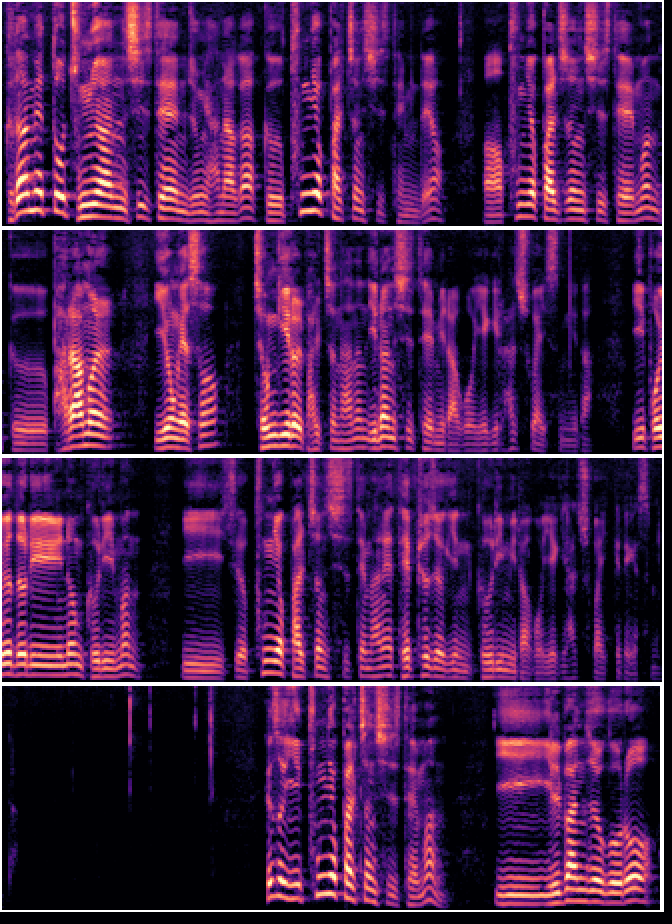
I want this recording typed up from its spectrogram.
그 다음에 또 중요한 시스템 중에 하나가 그 풍력 발전 시스템인데요. 어, 풍력 발전 시스템은 그 바람을 이용해서 전기를 발전하는 이런 시스템이라고 얘기를 할 수가 있습니다. 이 보여드리는 그림은 이 풍력 발전 시스템 하나의 대표적인 그림이라고 얘기할 수가 있게 되겠습니다. 그래서 이 풍력 발전 시스템은 이 일반적으로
